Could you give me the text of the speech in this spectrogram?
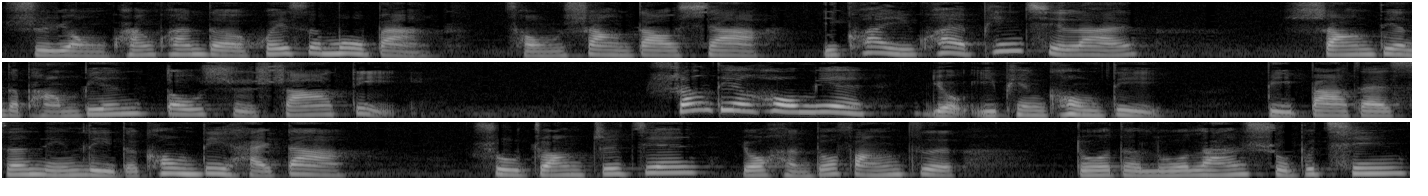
是用宽宽的灰色木板从上到下一块一块拼起来。商店的旁边都是沙地。商店后面有一片空地，比爸在森林里的空地还大。树桩之间有很多房子，多得罗兰数不清。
